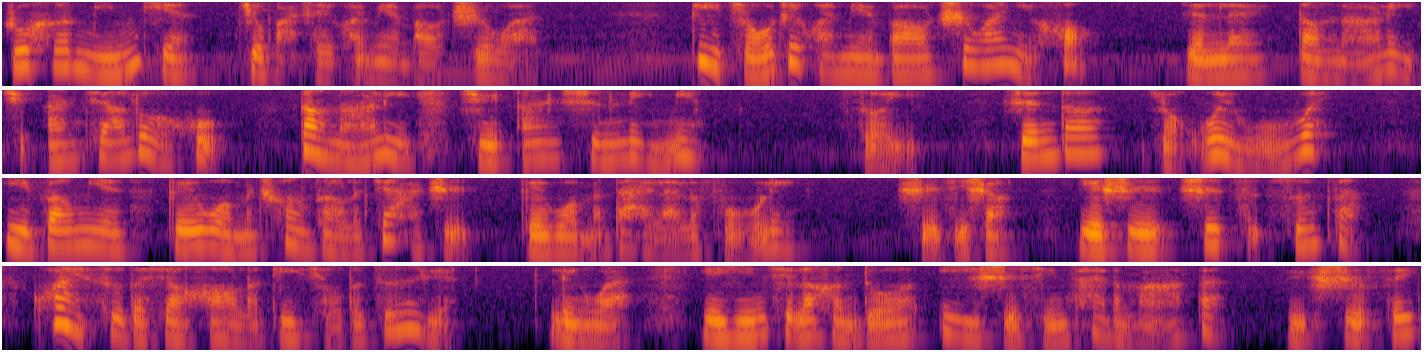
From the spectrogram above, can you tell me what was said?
如何明天就把这块面包吃完。地球这块面包吃完以后，人类到哪里去安家落户？到哪里去安身立命？所以，人的有味无味。一方面给我们创造了价值，给我们带来了福利，实际上也是吃子孙饭，快速的消耗了地球的资源。另外，也引起了很多意识形态的麻烦与是非，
